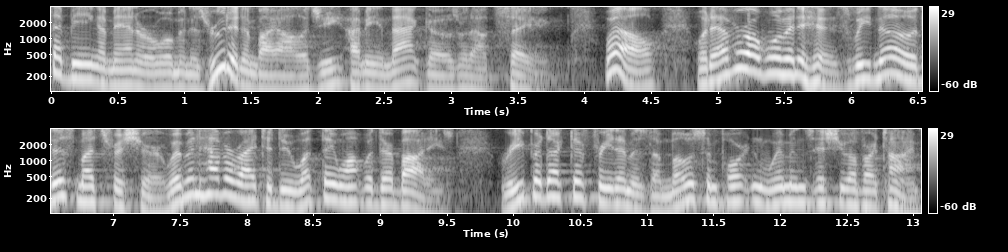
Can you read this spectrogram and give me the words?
that being a man or a woman is rooted in biology, I mean, that goes without saying. Well, whatever a woman is, we know this much for sure. Women have a right to do what they want with their bodies. Reproductive freedom is the most important women's issue of our time.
